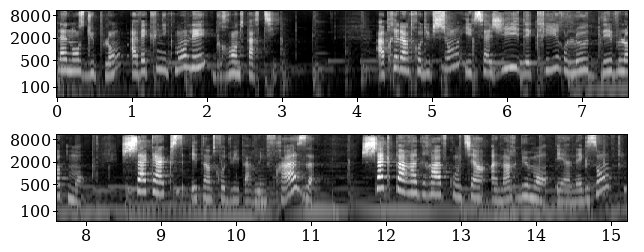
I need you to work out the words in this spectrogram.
l'annonce du plan avec uniquement les grandes parties. Après l'introduction, il s'agit d'écrire le développement. Chaque axe est introduit par une phrase, chaque paragraphe contient un argument et un exemple.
